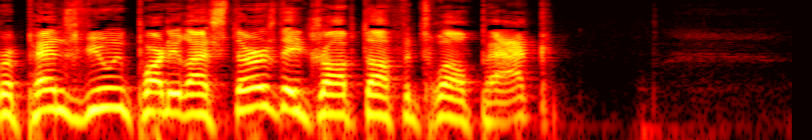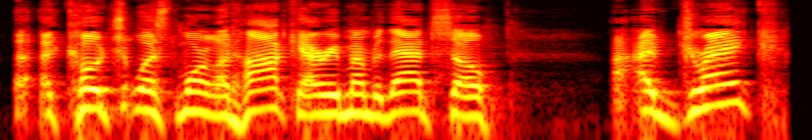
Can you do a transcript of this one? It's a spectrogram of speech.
for Penn's viewing party last Thursday, dropped off a 12 pack. A coach at Westmoreland Hockey, I remember that. So I've drank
